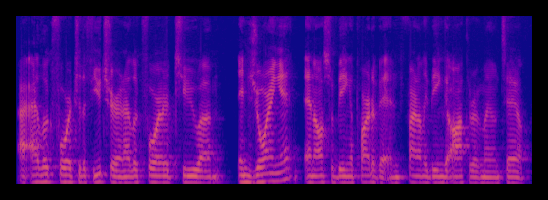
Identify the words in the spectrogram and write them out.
I, I, look forward to the future and i look forward to um, enjoying it and also being a part of it and finally being the author of my own tale.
